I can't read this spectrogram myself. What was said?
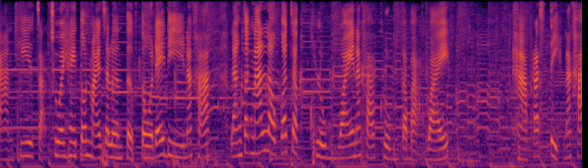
การที่จะช่วยให้ต้นไม้เจริญเติบโตได้ดีนะคะ หลังจากนั้นเราก็จะคลุมไว้นะคะ คลุมกระบะไว้ หาพลาสติกนะคะ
